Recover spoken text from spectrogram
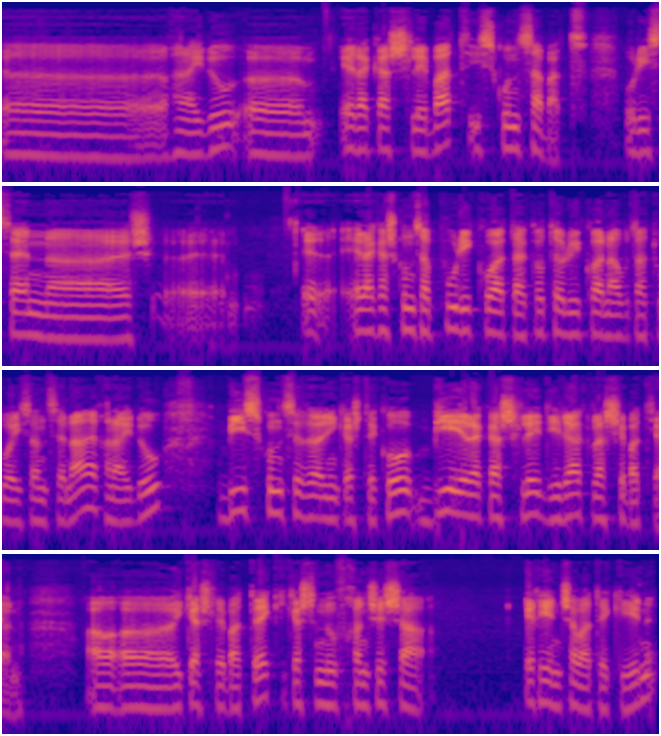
uh, nahi du, uh, erakasle bat, hizkuntza bat. Hori zen, uh, erakaskuntza publikoa eta katolikoa nautatua izan zena, egan nahi du, bi izkuntzetan ikasteko, bi erakasle dira klase batean. ikasle batek, ikasten du frantsesa errientza batekin,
